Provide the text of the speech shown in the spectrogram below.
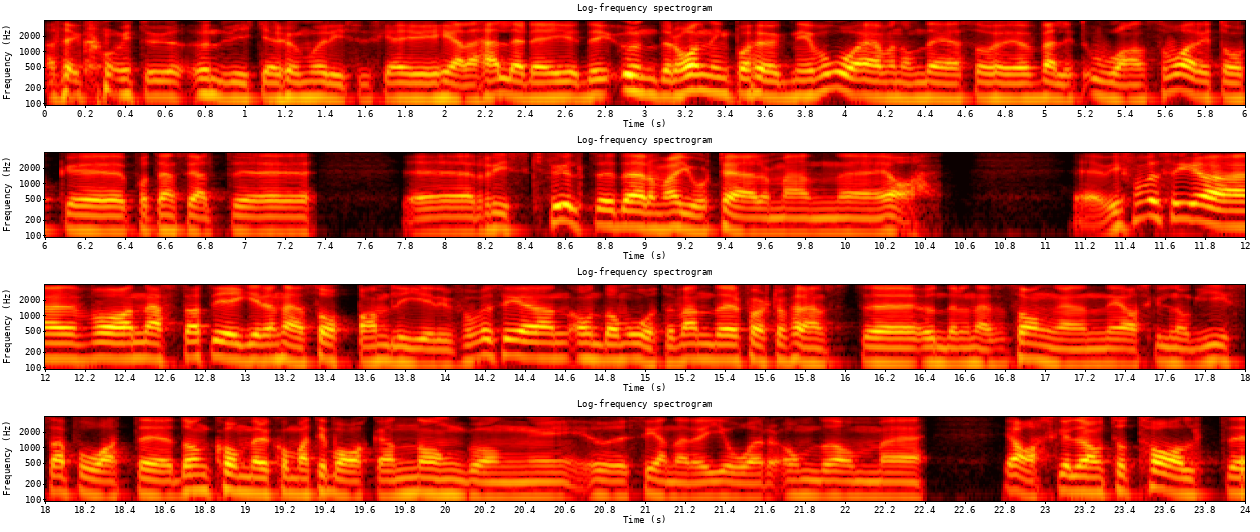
ja, det går inte att undvika det humoristiska i det hela heller. Det är, det är underhållning på hög nivå, även om det är så väldigt oansvarigt och eh, potentiellt eh, eh riskfyllt det de har gjort här, men eh, ja, eh, vi får väl se vad nästa steg i den här soppan blir. Vi får väl se om de återvänder först och främst under den här säsongen. Jag skulle nog gissa på att de kommer komma tillbaka någon gång senare i år. Om de, ja, skulle de totalt eh,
